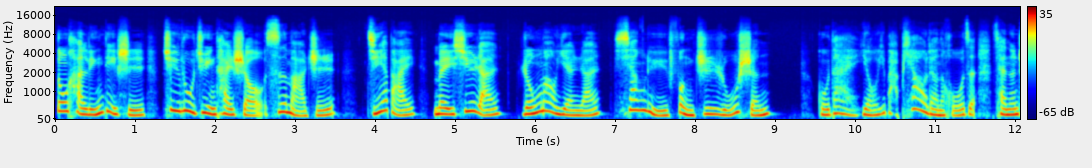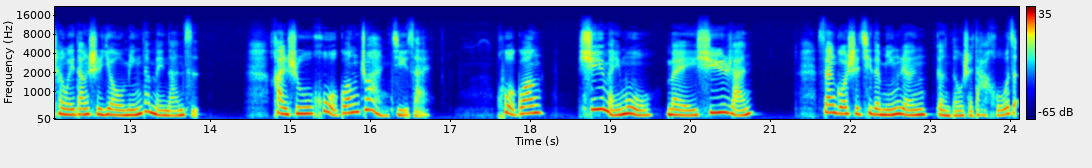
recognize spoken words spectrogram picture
东汉灵帝时，巨鹿郡太守司马直洁白美须髯，容貌俨然，乡侣奉之如神。古代有一把漂亮的胡子，才能成为当时有名的美男子。《汉书·霍光传》记载，霍光须眉目，美须髯。三国时期的名人更都是大胡子。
